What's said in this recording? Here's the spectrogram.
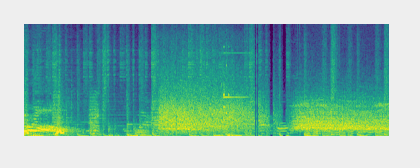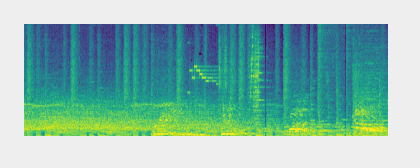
I one, go!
